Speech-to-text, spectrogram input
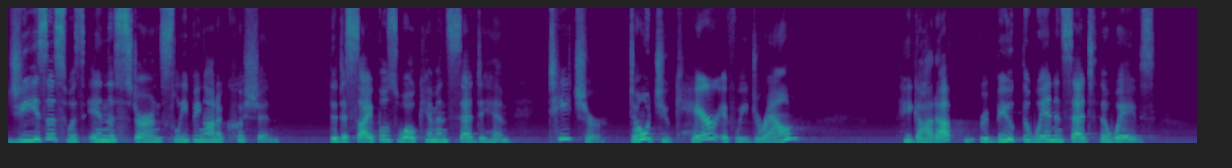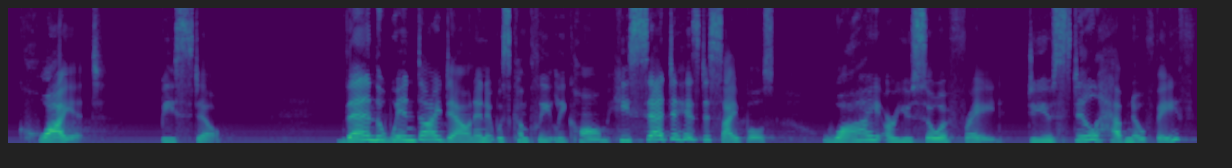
Jesus was in the stern, sleeping on a cushion. The disciples woke him and said to him, Teacher, don't you care if we drown? He got up, rebuked the wind, and said to the waves, Quiet, be still. Then the wind died down and it was completely calm. He said to his disciples, Why are you so afraid? Do you still have no faith?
